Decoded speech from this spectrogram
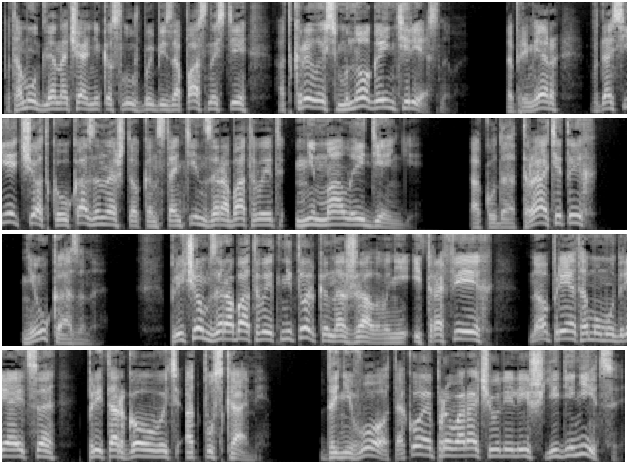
потому для начальника службы безопасности открылось много интересного. Например, в досье четко указано, что Константин зарабатывает немалые деньги, а куда тратит их, не указано. Причем зарабатывает не только на жаловании и трофеях, но при этом умудряется приторговывать отпусками. До него такое проворачивали лишь единицы,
